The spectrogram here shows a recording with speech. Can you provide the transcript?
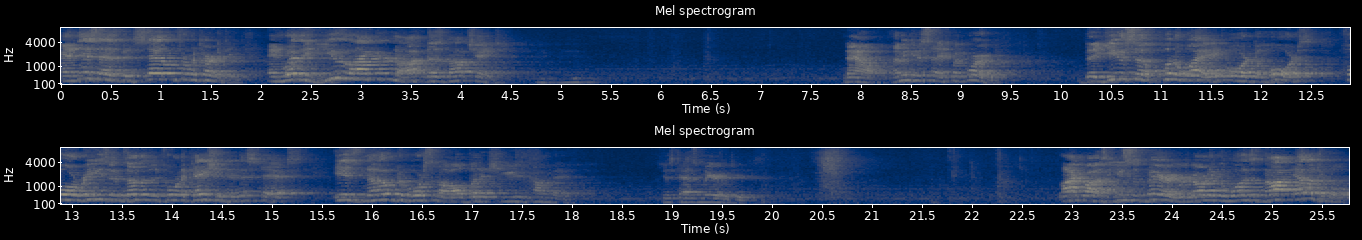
and this has been settled from eternity. And whether you like it or not does not change it. Now, let me just say a quick word. The use of put away or divorce for reasons other than fornication in this text is no divorce at all, but it's used accommodatively, just as marriage is. Likewise, the use of marry regarding the ones not eligible.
